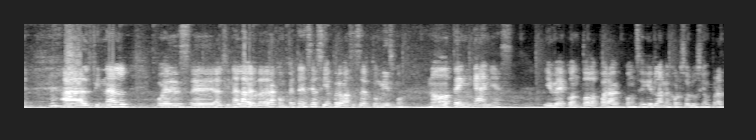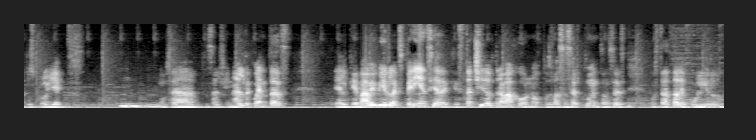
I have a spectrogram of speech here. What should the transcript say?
al final, pues, eh, al final la verdadera competencia siempre vas a ser tú mismo. No te engañes y ve con todo para conseguir la mejor solución para tus proyectos. O sea, pues al final de cuentas, el que va a vivir la experiencia de que está chido el trabajo o no, pues vas a ser tú. Entonces, pues trata de pulirlo.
